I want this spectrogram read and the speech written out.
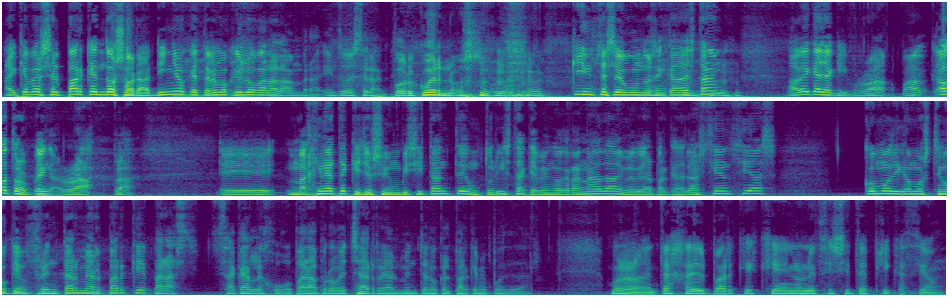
hay que verse el parque en dos horas, niño, que tenemos que ir luego a la Alhambra. Entonces eran Por cuernos. 15 segundos en cada stand. A ver qué hay aquí. Otro, venga. Eh, imagínate que yo soy un visitante, un turista que vengo a Granada y me voy al Parque de las Ciencias. ¿Cómo, digamos, tengo que enfrentarme al parque para sacarle jugo, para aprovechar realmente lo que el parque me puede dar? Bueno, la ventaja del parque es que no necesita explicación.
